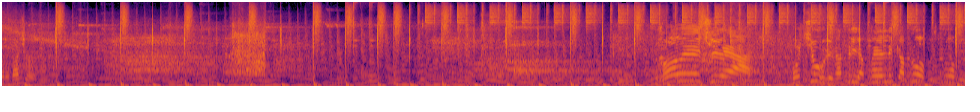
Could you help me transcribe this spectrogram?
передачу. Галиче! Почув він Андрія Мельника. Пробуй, спробуй.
